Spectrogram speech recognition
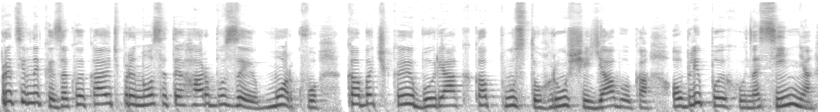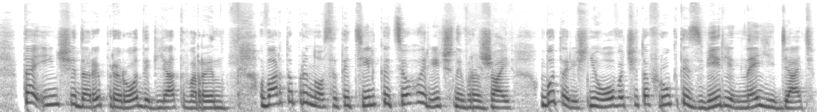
Працівники закликають приносити гарбузи, моркву, кабачки, буряк, капусту, груші, яблука, обліпиху, насіння та інші дари природи для тварин. Варто приносити тільки цьогорічний врожай, бо торішні овочі та фрукти звірі не їдять.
